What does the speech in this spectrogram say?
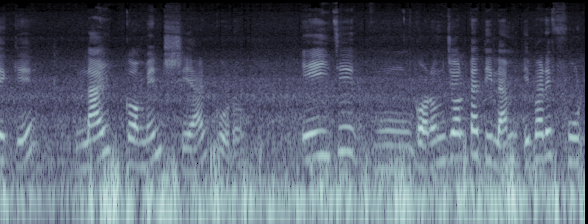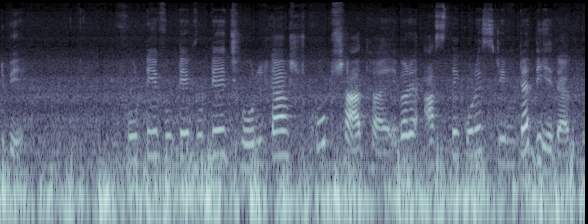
থেকে লাইক কমেন্ট শেয়ার করো। এই যে গরম জলটা দিলাম, এবারে ফুটবে। ফুটে ফুটে ফুটে ঝোলটা খুব স্বাদ হয়। এবারে আস্তে করে স্টিমটা দিয়ে রাখব।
